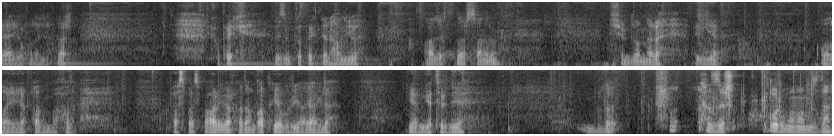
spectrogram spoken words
ve yok olacaklar. Köpek, bizim köpekler halıyor. Acıktılar sanırım. Şimdi onlara bir yem olayı yapalım bakalım. Bas bas bağırıyor arkadan kapıya vuruyor ayağıyla. Yem getir diye. Burada hazır kurumamamızdan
